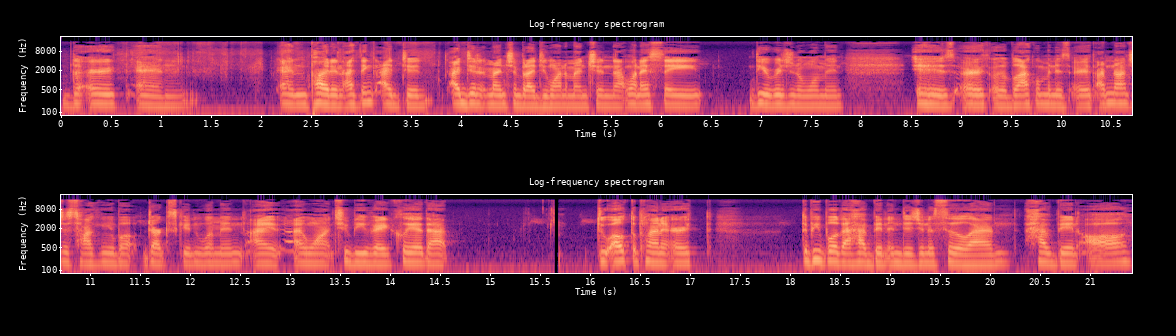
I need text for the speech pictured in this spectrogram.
the earth and and pardon, I think I did I didn't mention but I do want to mention that when I say the original woman is earth or the black woman is earth, I'm not just talking about dark-skinned women. I I want to be very clear that throughout the planet earth the people that have been indigenous to the land have been all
